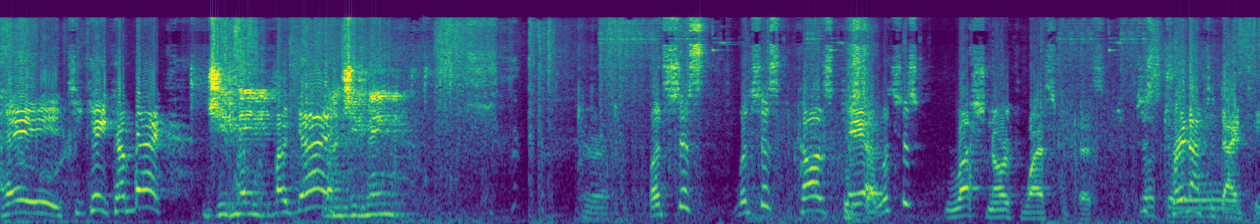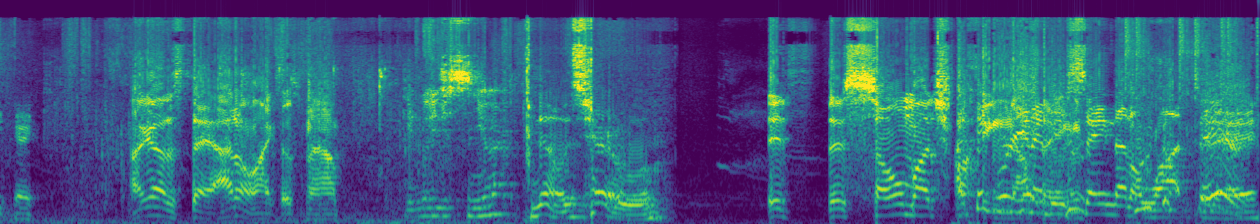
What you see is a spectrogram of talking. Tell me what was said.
Hey, TK, come back! Jeep main. My guy. One Jeep main. Let's just let's just cause chaos. Let's just rush northwest with this. Just try not to die, TK. I gotta say, I don't like this map. Did we just senor? no, it's terrible. It's there's so much I think we're gonna be saying that a lot today.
